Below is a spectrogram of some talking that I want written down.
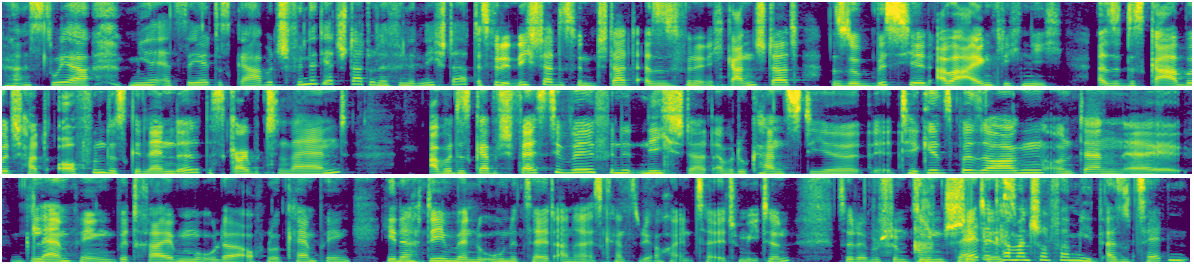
da hast du ja mir erzählt, das Garbage findet jetzt statt oder findet nicht statt? Es findet nicht statt, es findet statt, also es findet nicht ganz statt, also so ein bisschen, aber eigentlich nicht. Also das Garbage hat offen, das Gelände, das Garbage Land, aber das Garbage Festival findet nicht statt. Aber du kannst dir äh, Tickets besorgen und dann äh, Glamping betreiben oder auch nur Camping. Je nachdem, wenn du ohne Zelt anreist, kannst du dir auch ein Zelt mieten. So da bestimmt so ein Ach, Zelte schickes. kann man schon vermieten. Also Zelten,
